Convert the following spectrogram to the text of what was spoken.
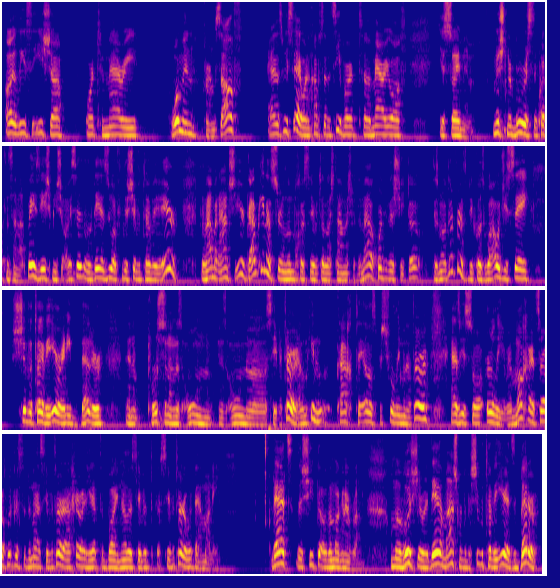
or Lisa Isha, or to marry a woman for himself, as we say, when it comes to the tzibur, to marry off Yisoimim. Mishnah Berurah the Kotan Samach. Beis Yesh Misha Oised Day Azu Afil Shiva Tovei Ir the Lamed An Shir Gam Kin Asur Lim Chosei V'Tol Hashtamish V'Damel according to the Shita there's no difference because why would you say Shiva Tovei Ir any better than a person on his own his own uh, Sefer Torah? Lamkin Kach Te'elos B'Shvul Liman Torah as we saw earlier. Remachar Tzarech Likas to Mas Sefer Torah Acher you have to buy another Sefer Torah with that money that's the shita of the Magen Avram. It's better.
